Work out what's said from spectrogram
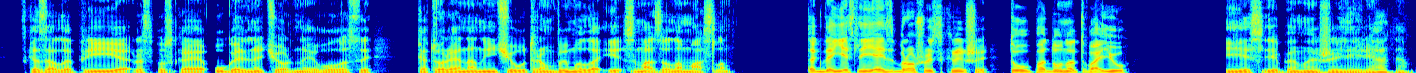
— сказала Прия, распуская угольно-черные волосы, которые она нынче утром вымыла и смазала маслом. «Тогда если я изброшусь с крыши, то упаду на твою». «Если бы мы жили рядом,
